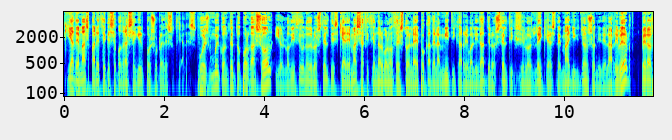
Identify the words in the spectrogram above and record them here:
que además parece que se podrá seguir por sus redes sociales. Pues muy contento por Gasol y os lo dice uno de los Celtics que además se aficionó al baloncesto en la época de la mítica rivalidad de los Celtics y los Lakers de Magic Johnson y de Larry Bird, pero al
